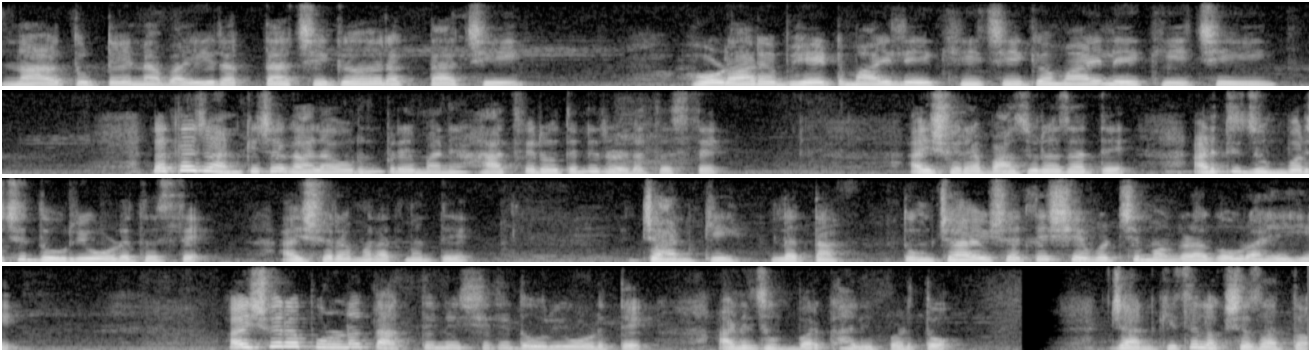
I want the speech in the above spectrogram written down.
नाळ तुटे ना बाई रक्ताची ग रक्ताची. होणार भेट माय लेखीची ग माय लेखीची. लता जानकीच्या गालावरून प्रेमाने हात फिरवते आणि रडत असते. ऐश्वर्या बाजूला जाते आणि ती झुंबरची दोरी ओढत असते. ऐश्वर्या मनात म्हणते जानकी लता तुमच्या आयुष्यातली शेवटची मंगळागौर आहे ही. ऐश्वर्या पूर्ण ताकदीनिशी ती दोरी ओढते. आणि झुंबर खाली पडतो. जानकीचं लक्ष जातं.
